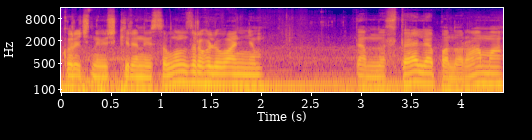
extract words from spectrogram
коричневий шкіряний салон з регулюванням, темна стеля, панорама,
